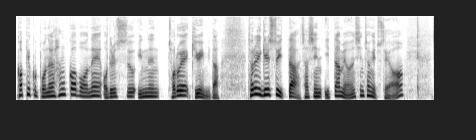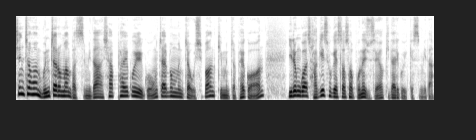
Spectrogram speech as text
커피 쿠폰을 한꺼번에 얻을 수 있는 절호의 기회입니다. 저를 이길 수 있다, 자신 있다면 신청해 주세요. 신청은 문자로만 받습니다. 샵 8910, 짧은 문자 50원, 긴 문자 100원. 이름과 자기소개 써서 보내주세요. 기다리고 있겠습니다.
